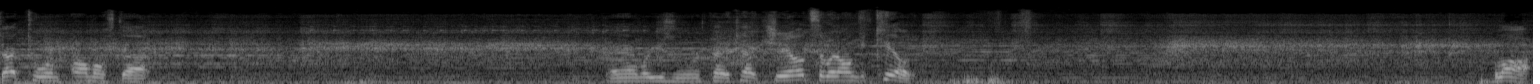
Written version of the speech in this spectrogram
That tore him almost that. And we're using the protect shield so we don't get killed. Block.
